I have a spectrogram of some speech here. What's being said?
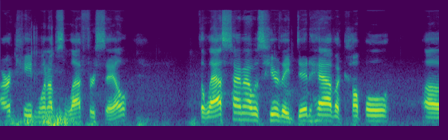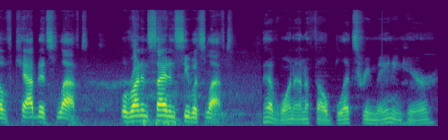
arcade one-ups left for sale. The last time I was here, they did have a couple of cabinets left. We'll run inside and see what's left. We have one NFL Blitz remaining here.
